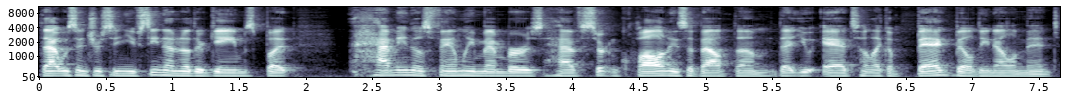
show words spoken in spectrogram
that was interesting. You've seen that in other games, but having those family members have certain qualities about them that you add to like a bag building element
